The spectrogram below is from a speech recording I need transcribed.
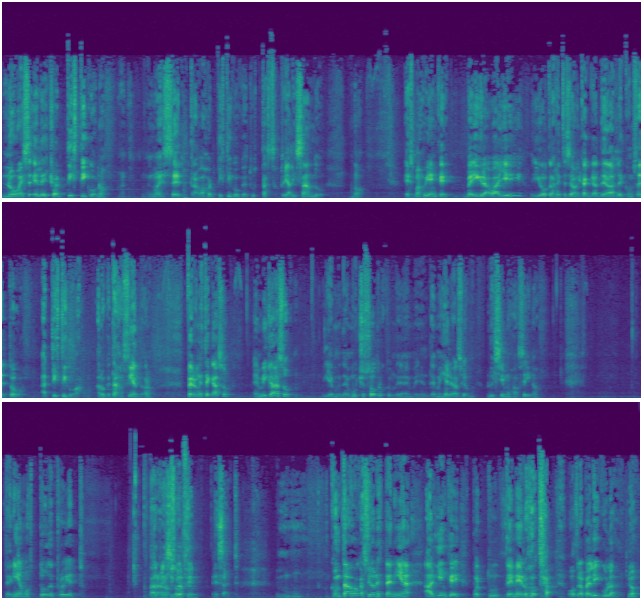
No es el hecho artístico, ¿no? No es el trabajo artístico que tú estás realizando, ¿no? Es más bien que ve y graba allí y otra gente se va a encargar de darle el concepto artístico a, a lo que estás haciendo, ¿no? Pero en este caso, en mi caso, y en de muchos otros de, mi generación, lo hicimos así, ¿no? Teníamos todo el proyecto para de principio a fin. Exacto. Contadas ocasiones tenía alguien que, por tú tener otra, otra película, ¿no?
